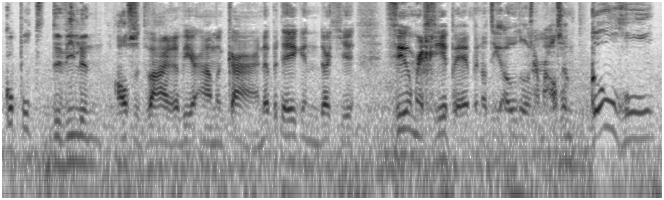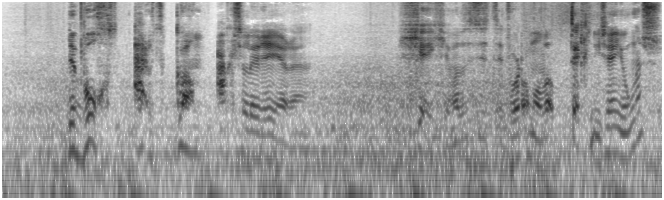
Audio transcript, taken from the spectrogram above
koppelt de wielen als het ware weer aan elkaar. En dat betekent dat je veel meer grip hebt. En dat die auto zeg maar, als een kogel de bocht uit kan accelereren. Jeetje, wat is het? Het wordt allemaal wel technisch, hè jongens?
